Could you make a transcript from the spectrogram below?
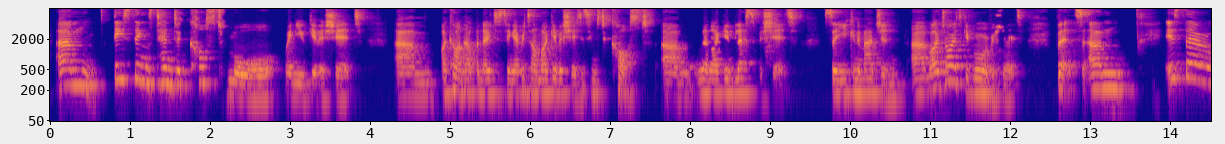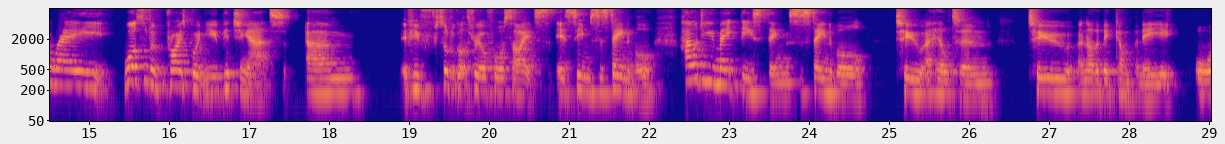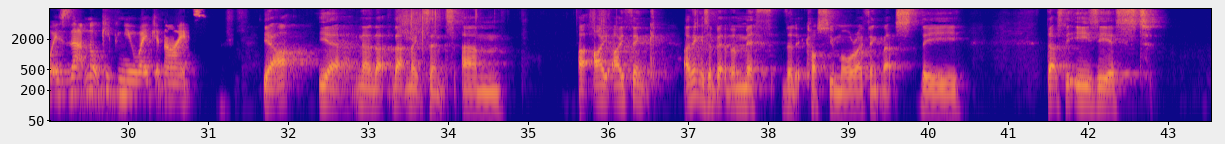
Um, these things tend to cost more when you give a shit. Um, I can't help but noticing every time I give a shit, it seems to cost. Um, then I give less of a shit. So you can imagine. Um, I try to give more of a shit. But um, is there a way, what sort of price point are you pitching at? Um, if you've sort of got three or four sites, it seems sustainable. How do you make these things sustainable to a Hilton, to another big company? Or is that not keeping you awake at night? Yeah, I, yeah, no, that that makes sense. Um, I I think I think it's a bit of a myth that it costs you more. I think that's the that's the easiest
